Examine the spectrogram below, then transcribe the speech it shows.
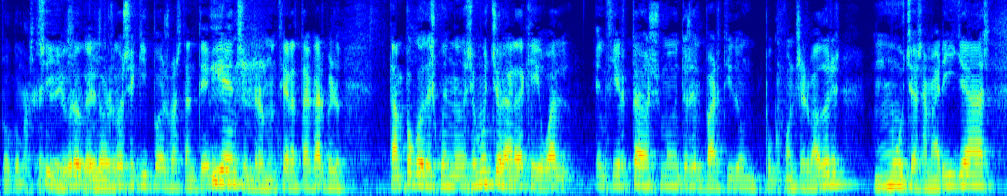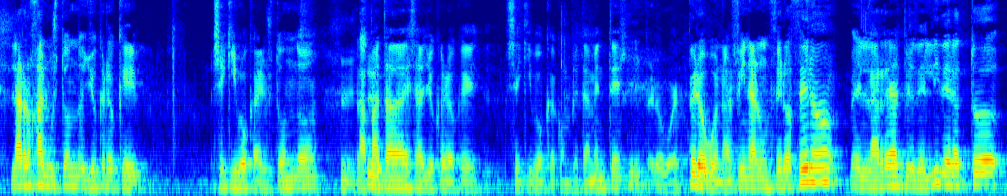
poco más que sí, yo creo que los dos equipos bastante bien, sin renunciar a atacar, pero tampoco descuidándose mucho. La verdad que igual en ciertos momentos del partido un poco conservadores, muchas amarillas. La roja Lustondo yo creo que se equivoca Lustondo. Sí. La Sí. patada esa yo creo que se equivoca completamente. Sí, pero bueno. Pero bueno, al final un 0-0, la Real pierde el liderato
